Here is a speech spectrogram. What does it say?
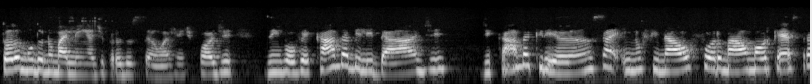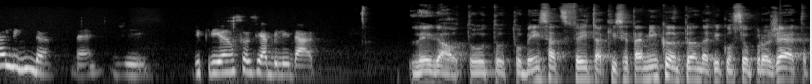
todo mundo numa linha de produção. A gente pode desenvolver cada habilidade de cada criança e no final formar uma orquestra linda, né, de, de crianças e habilidades. Legal, tô, tô, tô, bem satisfeito aqui. Você está me encantando aqui com o seu projeto,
